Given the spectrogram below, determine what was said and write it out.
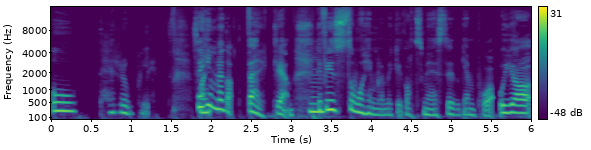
otroligt. Så Man- himla gott. Verkligen. Mm. Det finns så himla mycket gott som jag är sugen på. Och jag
